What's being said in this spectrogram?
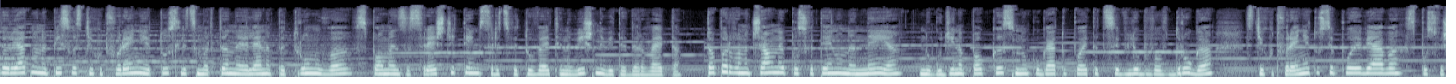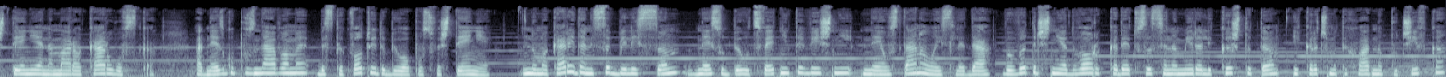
вероятно написва стихотворението след смъртта на Елена Петрунова в спомен за срещите им сред цветовете на вишневите дървета. То първоначално е посветено на нея, но година по-късно, когато поетът се влюбва в друга, стихотворението се появява с посвещение на Мара Карловска, а днес го познаваме без каквото и да било посвещение – но макар и да не са били сън, днес от белоцветните вишни не е останала и следа. Във вътрешния двор, където са се намирали къщата и кръчмата хладна почивка,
